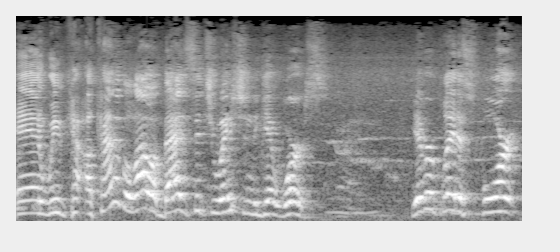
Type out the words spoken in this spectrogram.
And we kind of allow a bad situation to get worse. You ever played a sport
